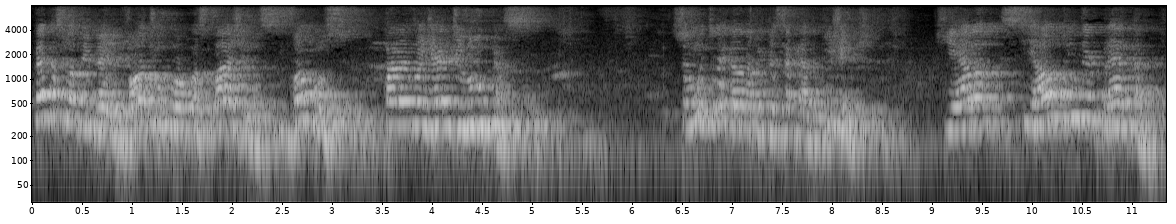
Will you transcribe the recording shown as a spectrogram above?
Pega a sua Bíblia aí, volte um pouco as páginas e vamos para o Evangelho de Lucas. Isso é muito legal na Bíblia Sagrada, viu gente? que ela se auto-interpreta.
